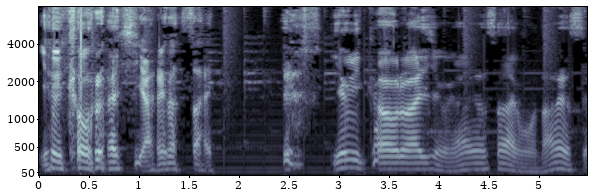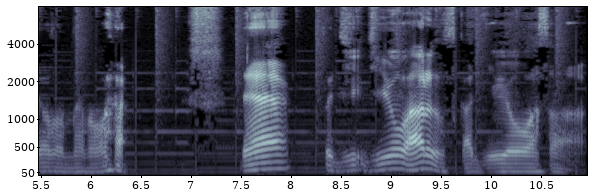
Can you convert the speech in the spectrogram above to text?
ユミカオルアイシやめなさい。ユミカオルアイシもやめなさい。もうダメですよ、そんなのは。ねえ。需要はあるんすか？需要はさ、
